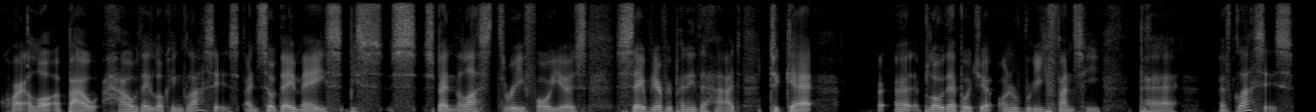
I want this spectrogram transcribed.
quite a lot about how they look in glasses, and so they may be s- spent the last three four years saving every penny they had to get uh, uh below their budget on a really fancy pair of glasses.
